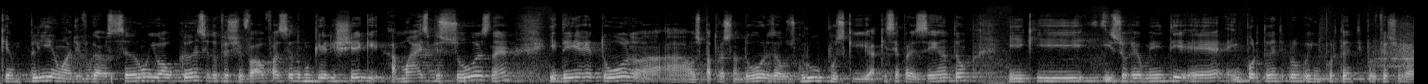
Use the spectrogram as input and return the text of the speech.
que ampliam a divulgação e o alcance do festival, fazendo com que ele chegue a mais pessoas né, e dê retorno aos patrocinadores, aos grupos que aqui se apresentam e que isso realmente é importante para o importante para o festival.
